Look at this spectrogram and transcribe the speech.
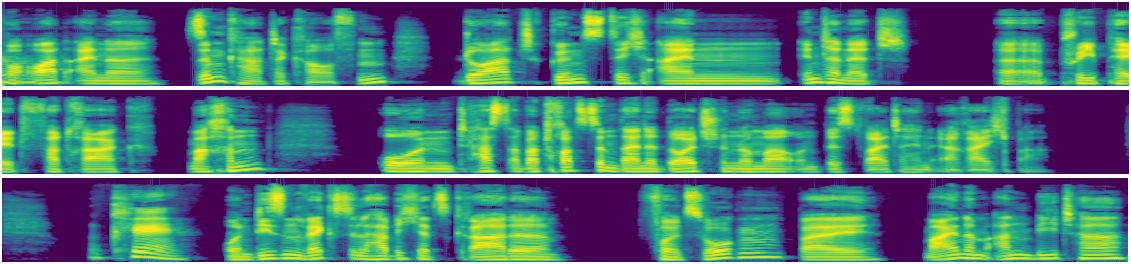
vor Ort eine SIM-Karte kaufen, dort günstig einen Internet-Prepaid-Vertrag machen und hast aber trotzdem deine deutsche Nummer und bist weiterhin erreichbar. Okay. Und diesen Wechsel habe ich jetzt gerade vollzogen bei meinem Anbieter.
